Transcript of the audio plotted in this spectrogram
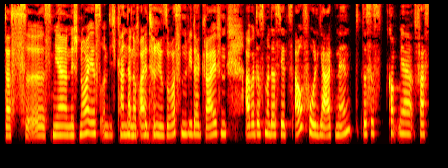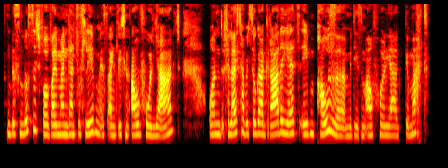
dass äh, es mir nicht neu ist und ich kann dann auf alte Ressourcen wieder greifen. Aber dass man das jetzt Aufholjagd nennt, das ist, kommt mir fast ein bisschen lustig vor, weil mein ganzes Leben ist eigentlich ein Aufholjagd. Und vielleicht habe ich sogar gerade jetzt eben Pause mit diesem Aufholjagd gemacht.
